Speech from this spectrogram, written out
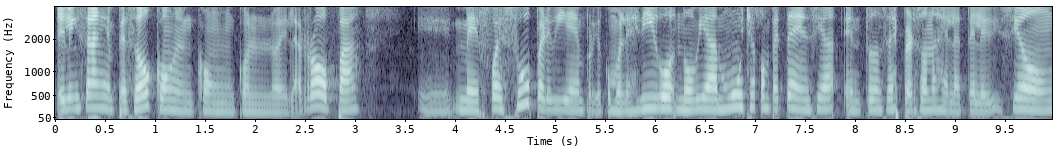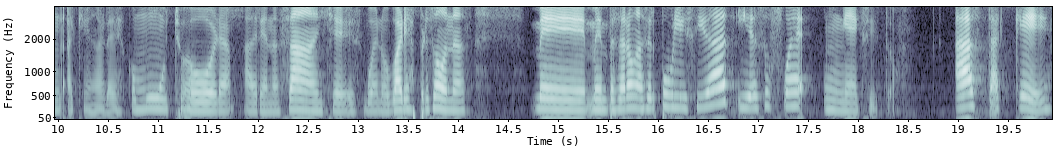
el Instagram empezó con, con- con lo de la ropa. Eh, me fue súper bien porque, como les digo, no había mucha competencia. Entonces, personas de la televisión, a quien agradezco mucho ahora, Adriana Sánchez, bueno, varias personas, me, me empezaron a hacer publicidad y eso fue un éxito. Hasta que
